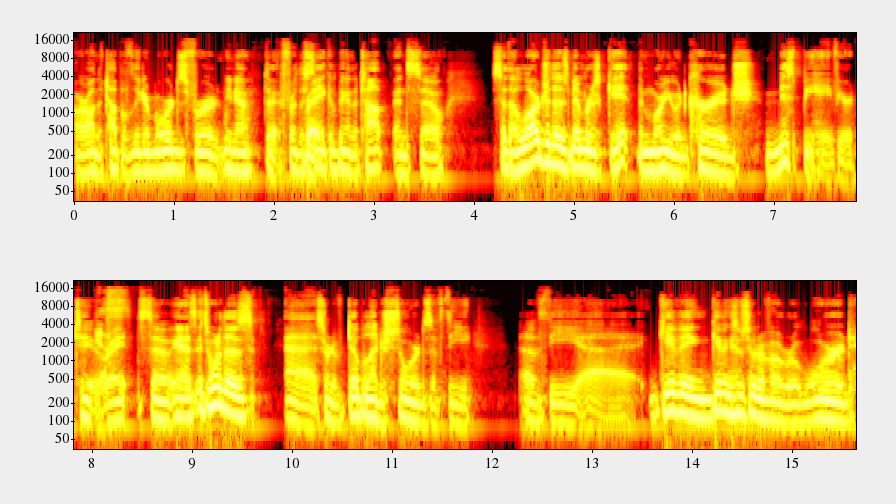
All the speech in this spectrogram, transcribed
are on the top of leaderboards for you know the, for the Right. sake of being on the top, and so so the larger those numbers get, the more you encourage misbehavior too, Yes. right? So yeah, it's, it's one of those uh, sort of double edged swords of the of the uh, giving giving some sort of a reward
